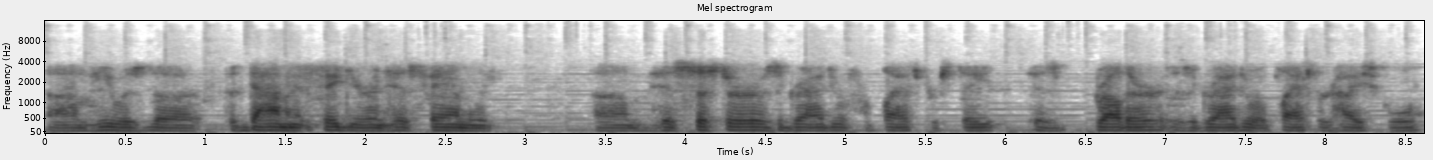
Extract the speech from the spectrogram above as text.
Um, he was the, the, dominant figure in his family. Um, his sister is a graduate from Plattsburgh State. His brother is a graduate of Plattsburgh High School.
